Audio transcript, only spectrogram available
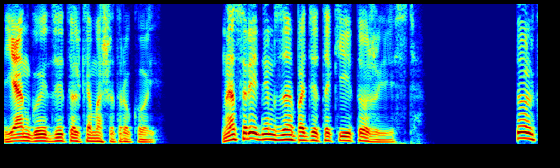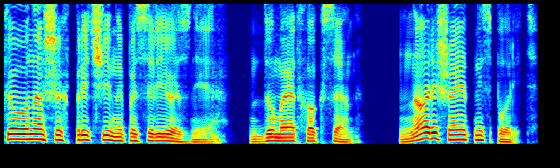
Ян Гуидзи только машет рукой. На Среднем Западе такие тоже есть. Только у наших причины посерьезнее, думает Хоксен, но решает не спорить.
